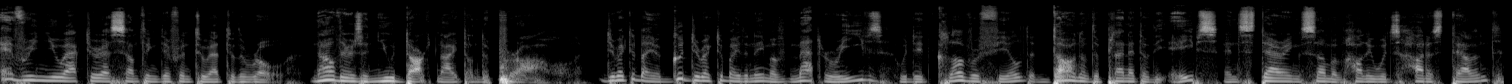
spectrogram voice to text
every new actor has something different to add to the role. Now there's a new Dark Knight on the prowl directed by a good director by the name of Matt Reeves, who did Cloverfield, Dawn of the Planet of the Apes, and starring some of Hollywood's hottest talent.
